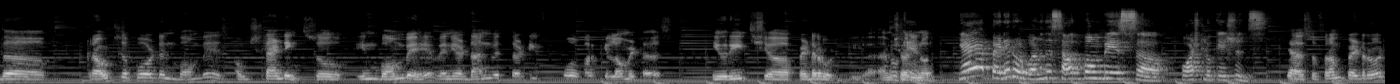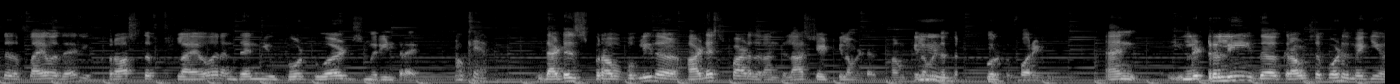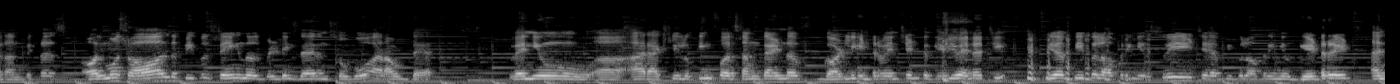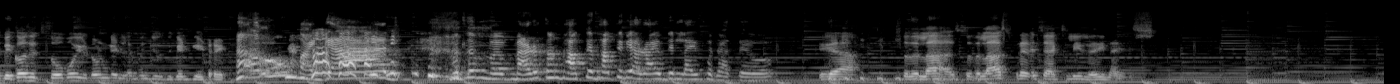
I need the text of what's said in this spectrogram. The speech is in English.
the crowd support in Bombay is outstanding. So in Bombay, when you're done with 34 kilometers, you reach uh, Pedder Road. I'm sure you know. Yeah, yeah, Pedder Road, one of the South Bombay's uh, posh locations. Yeah, so from Pedder Road, there's a flyover there. You cross the flyover and then you go towards Marine Drive. Okay. That is probably the hardest part of the run, the last eight kilometers from kilometer 34 to 42. And literally, the crowd support is making you run because almost all the people staying in those buildings there in Sobo are out there. When you uh, are actually looking for some kind of godly intervention to give you energy, you have people offering you sweets, you have people offering you Gatorade, and because it's Sobo, you don't get lemon juice, you get Gatorade. Oh my God! मतलब marathon भागते भागते भी arrived in life हो जाते हो Yeah. so the last, so the last stretch actually is very nice.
